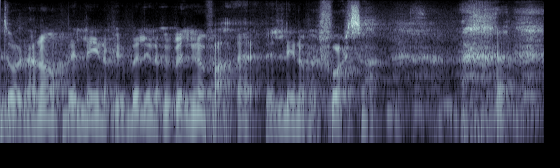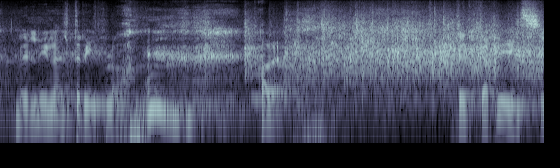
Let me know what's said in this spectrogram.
torna, no? Bellino, più bellino, più bellino fa, eh, bellino per forza. bellino al triplo. Vabbè, per capirsi.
